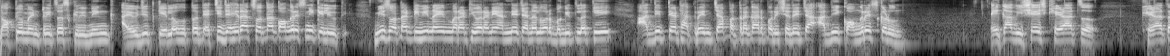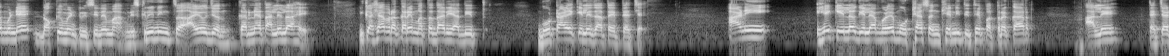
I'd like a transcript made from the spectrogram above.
डॉक्युमेंटरीचं स्क्रीनिंग आयोजित केलं होतं. त्याची जाहिरात स्वतः काँग्रेसने केली होती. मी स्वतः टी व्ही नाईन मराठीवर आणि अन्य चॅनलवर बघितलं की आदित्य ठाकरेंच्या पत्रकार परिषदेच्या आधी काँग्रेसकडून एका विशेष खेळाचं खेळाचं म्हणजे डॉक्युमेंटरी सिनेमा म्हणजे स्क्रीनिंगचं आयोजन करण्यात आलेलं आहे. की कशा प्रकारे मतदार यादीत घोटाळे केले जात आहेत त्याचे. आणि हे केलं गेल्यामुळे मोठ्या संख्येने तिथे पत्रकार आले. त्याच्यात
